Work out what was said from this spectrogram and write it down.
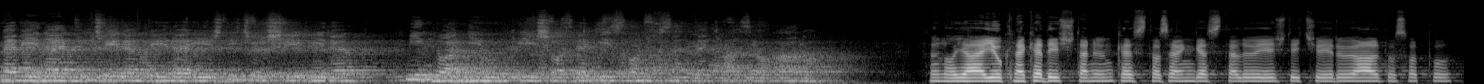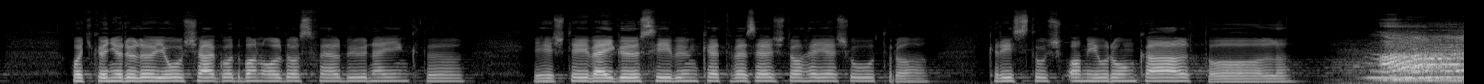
nevének dicséretére és dicsőségére, mindannyiunk és az egész Szent Egyház javára. Felajánljuk neked, Istenünk, ezt az engesztelő és dicsérő áldozatot, hogy könyörülő jóságodban oldoz fel bűneinktől, és téveigő szívünket vezesd a helyes útra, Krisztus, ami Urunk által. Amen.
